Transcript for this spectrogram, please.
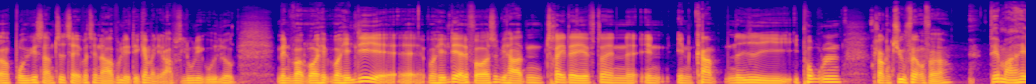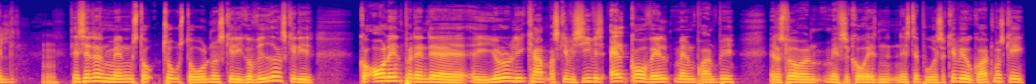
og Brygge samtidig taber til Napoli. Det kan man jo absolut ikke udelukke. Men hvor, hvor, hvor, heldig, øh, hvor heldig er det for os, at vi har den tre dage efter en, en, en kamp nede i, i Polen kl. 20.45. Det er meget heldigt. Mm. Det sætter dem mellem sto- to stole. Nu skal de gå videre. Skal de gå all in på den der øh, Euroleague-kamp? Og skal vi sige, hvis alt går vel mellem Brøndby, eller slår man med FCK i den næste uge, så kan vi jo godt måske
